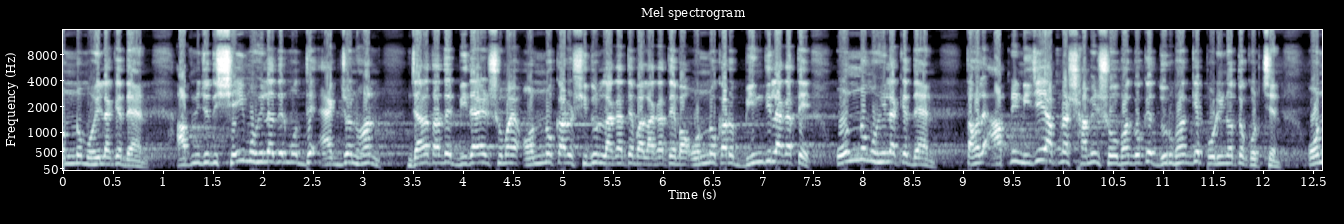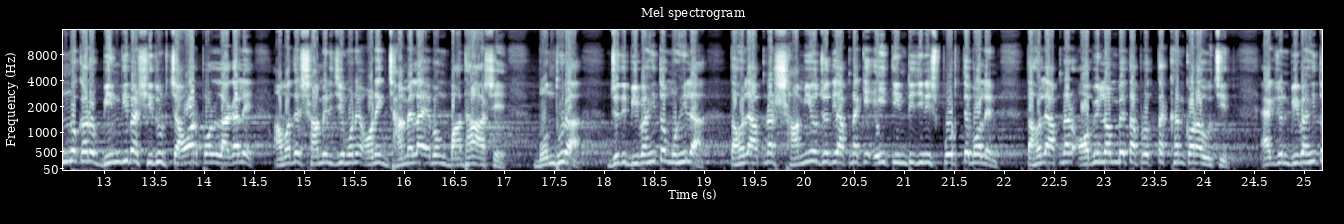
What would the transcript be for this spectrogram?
অন্য মহিলাকে দেন। আপনি যদি সেই মহিলাদের মধ্যে একজন হন যারা তাদের বিদায়ের সময় অন্য কারও সিঁদুর লাগাতে বা লাগাতে বা অন্য কারও বিন্দি লাগাতে অন্য মহিলাকে দেন, তাহলে আপনি নিজেই আপনার স্বামীর সৌভাগ্যকে দুর্ভাগ্যে পরিণত করছেন। অন্য কারও বিন্দি বা সিঁদুর চাওয়ার পর লাগালে আমাদের স্বামীর জীবনে অনেক ঝামেলা এবং বাধা আসে। বন্ধুরা, যদি বিবাহিত মহিলা, তাহলে আপনার স্বামীও যদি আপনাকে এই তিনটি জিনিস পড়তে বলেন, তাহলে আপনার অবিলম্বে তা প্রত্যাখ্যান করা উচিত। একজন বিবাহিত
